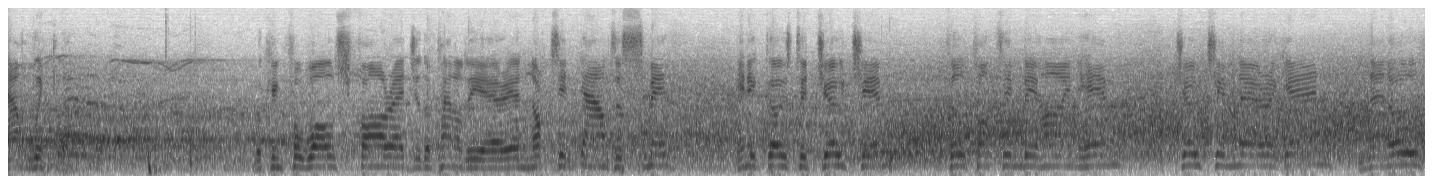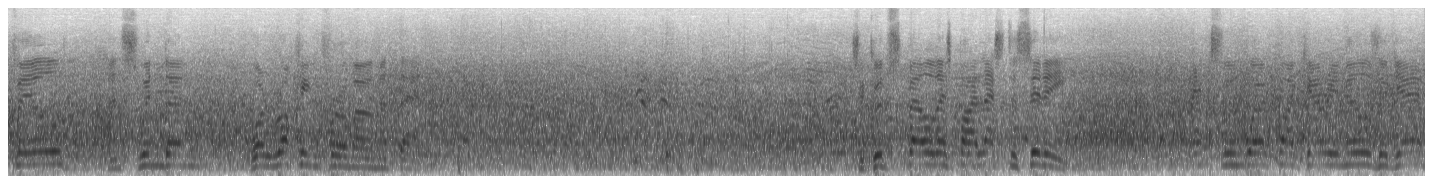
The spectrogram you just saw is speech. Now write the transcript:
Now Whitlow. Looking for Walsh, far edge of the penalty area, knocks it down to Smith. In it goes to Joachim. Philpott's in behind him. Joe Joachim there again, and then Oldfield and Swindon were rocking for a moment then. It's a good spell this by Leicester City. Excellent work by Gary Mills again.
